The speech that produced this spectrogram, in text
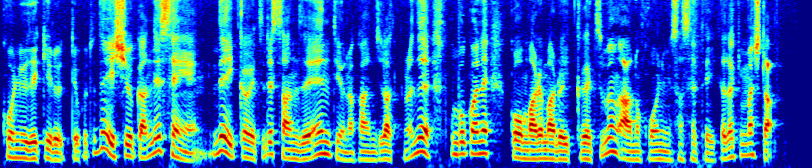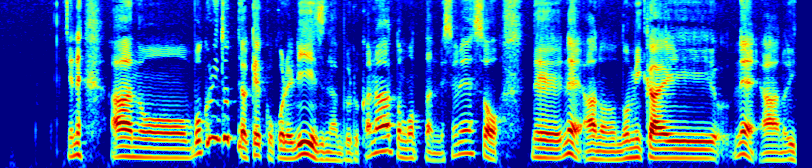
購入できるっていうことで、1週間で1000円で1ヶ月で3000円っていうような感じだったので、僕はね、こう丸々1ヶ月分あの購入させていただきました。でね、あの僕にとっては結構これリーズナブルかなと思ったんですよね。そうでねあの飲み会をねあの1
